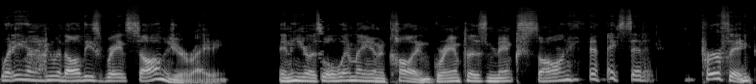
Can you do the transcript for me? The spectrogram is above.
What are you going to do with all these great songs you're writing? And he goes, well, what am I going to call it? Grandpa's next song? I said, perfect.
